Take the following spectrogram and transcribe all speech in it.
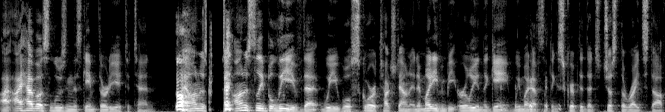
I, I have us losing this game 38 to 10. Oh. I, honestly, I honestly believe that we will score a touchdown, and it might even be early in the game. We might have something scripted that's just the right stuff.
